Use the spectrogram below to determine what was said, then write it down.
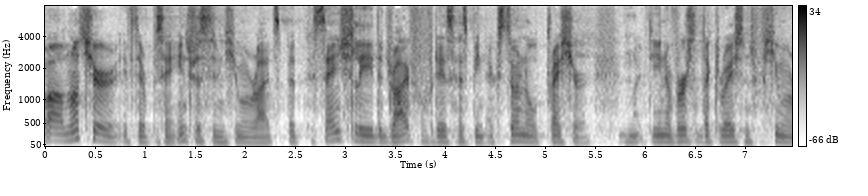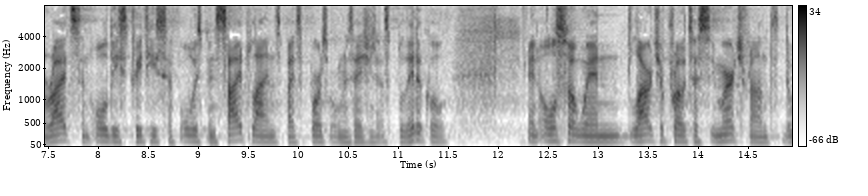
Well, I'm not sure if they're say, interested in human rights, but essentially the driver for this has been external pressure. Mm -hmm. Like the Universal Declaration for Human Rights and all these treaties have always been sidelined by sports organizations as political. And also when larger protests emerged around the,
